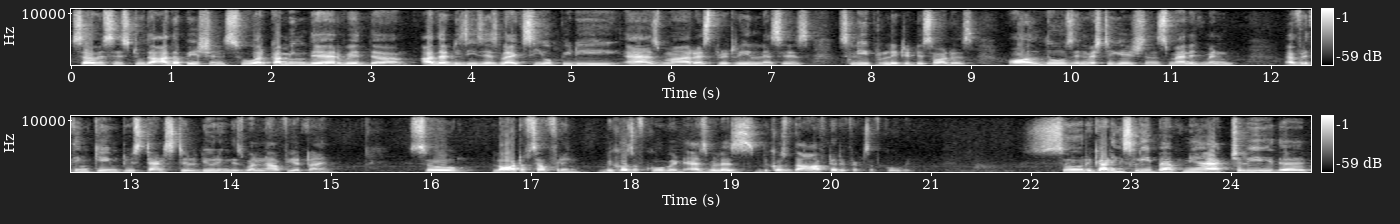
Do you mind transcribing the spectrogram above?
services to the other patients who are coming there with uh, other diseases like COPD, asthma, respiratory illnesses, sleep related disorders. All those investigations, management, everything came to a standstill during this one and a half year time. So lot of suffering because of COVID as well as because of the after effects of COVID. So regarding sleep apnea, actually the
